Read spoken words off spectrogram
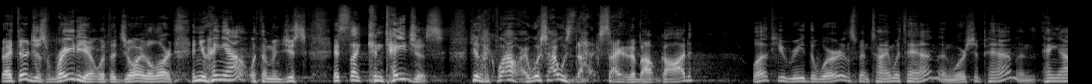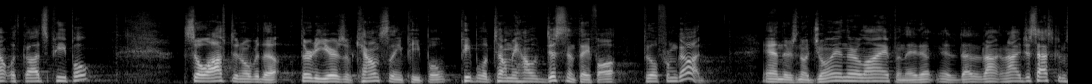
Right? They're just radiant with the joy of the Lord. And you hang out with them and just, it's like contagious. You're like, wow, I wish I was that excited about God. Well, if you read the Word and spend time with Him and worship Him and hang out with God's people, so often over the 30 years of counseling people, people would tell me how distant they feel from God and there's no joy in their life, and they da, da, da. and I just asked them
